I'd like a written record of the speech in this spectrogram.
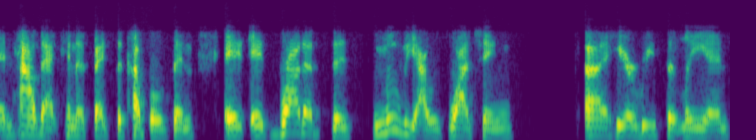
and how that can affect the couples, and it, it brought up this movie I was watching uh, here recently, and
